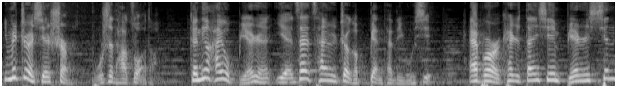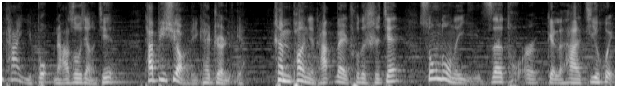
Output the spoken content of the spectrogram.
因为这些事儿不是他做的，肯定还有别人也在参与这个变态的游戏。埃博尔开始担心别人先他一步拿走奖金，他必须要离开这里。趁胖警察外出的时间，松动的椅子腿儿给了他的机会。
